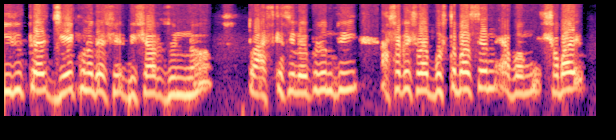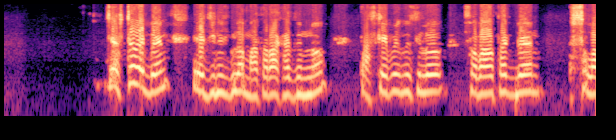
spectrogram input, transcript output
ইউরোপের যে কোনো দেশের বিষয়ের জন্য। তো আজকে ছিল এই পর্যন্তই। আশা করি সবাই বুঝতে পারছেন এবং সবাই চেষ্টা রাখবেন এই জিনিসগুলো মাথা রাখার জন্য। আজকে এই পর্যন্ত ছিল। সবাই থাকবেন। আসসালাম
